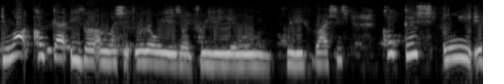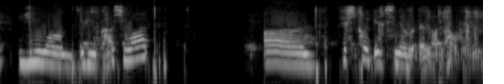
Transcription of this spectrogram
Do not click that either unless it literally is like 3D and 3D glasses. Click this only if you um if you cuss a lot. Uh, just click it's never aired on television.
